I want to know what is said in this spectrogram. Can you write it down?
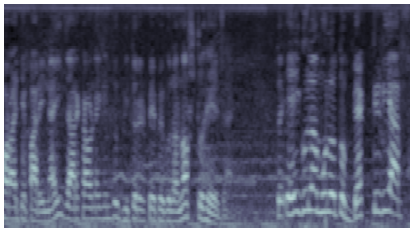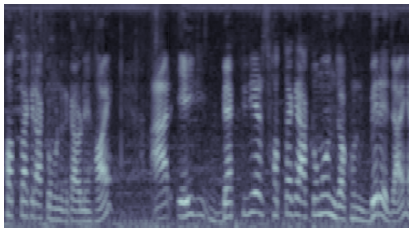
সরাইতে পারি নাই, যার কারণে কিন্তু ভিতরের পেঁপেগুলো নষ্ট হয়ে যায়। তো এইগুলা মূলত ব্যাকটেরিয়া আর ছত্রাকের আক্রমণের কারণে হয়। আর এই ব্যাকটেরিয়ার ছত্রাকের আক্রমণ যখন বেড়ে যায়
